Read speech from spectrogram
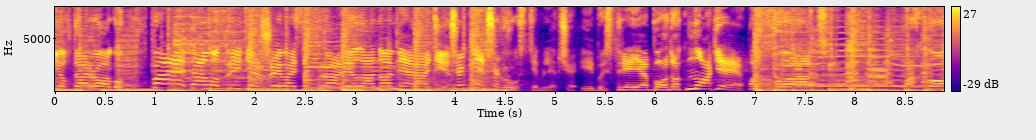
ее в дорогу. Поэтому придерживайся правила номер один. Чем меньше груз, тем легче и быстрее будут ноги. Поход, поход.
